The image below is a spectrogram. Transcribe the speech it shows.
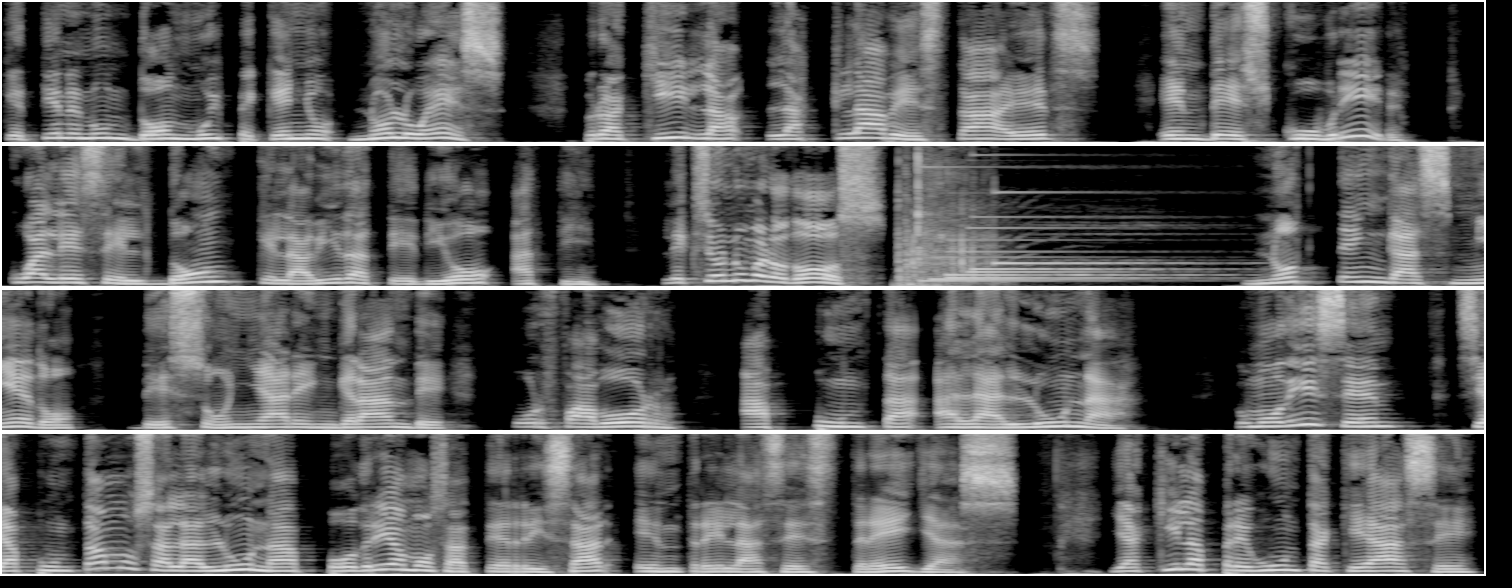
que tienen un don muy pequeño, no lo es. Pero aquí la, la clave está es en descubrir cuál es el don que la vida te dio a ti. Lección número dos. No tengas miedo de soñar en grande. Por favor, apunta a la luna. Como dicen, si apuntamos a la luna, podríamos aterrizar entre las estrellas. Y aquí la pregunta que hace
